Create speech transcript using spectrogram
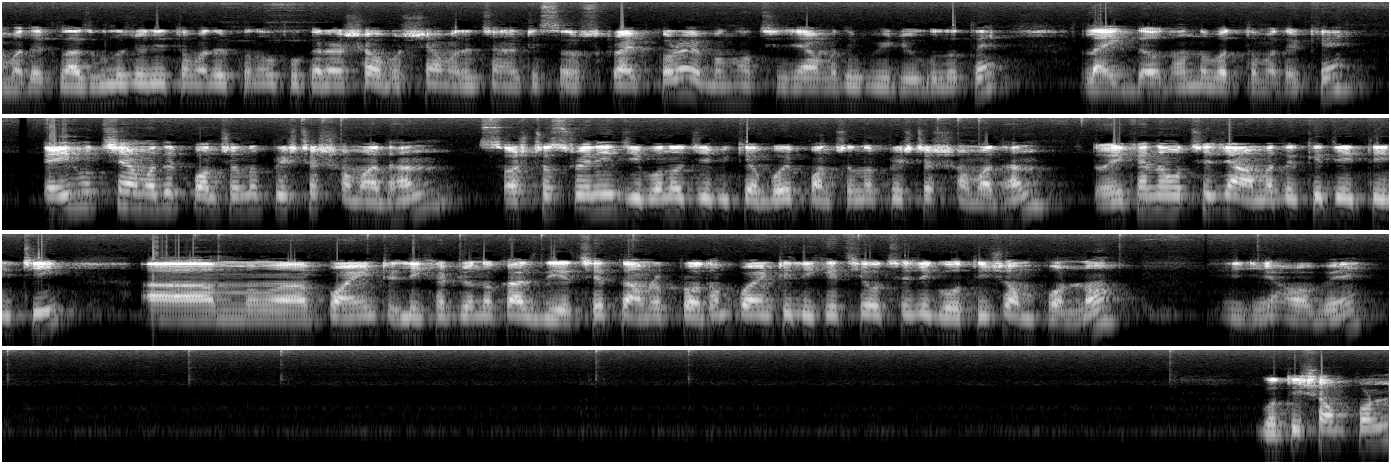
আমাদের ক্লাসগুলো যদি তোমাদের কোনো উপকার আসে, অবশ্যই আমাদের চ্যানেলটি সাবস্ক্রাইব করো এবং হচ্ছে যে আমাদের ভিডিওগুলোতে লাইক দাও। ধন্যবাদ তোমাদেরকে। এই হচ্ছে আমাদের পঞ্চান্ন পৃষ্ঠার সমাধান। ষষ্ঠ শ্রেণি জীবন ও জীবিকা বই, পঞ্চান্ন পৃষ্ঠার সমাধান। তো এখানে হচ্ছে যে আমাদেরকে যে তিনটি পয়েন্ট লেখার জন্য কাজ দিয়েছে, তো আমরা প্রথম পয়েন্টটি লিখেছি হচ্ছে যে গতি সম্পন্ন। এই যে হবে গতিসম্পন্ন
